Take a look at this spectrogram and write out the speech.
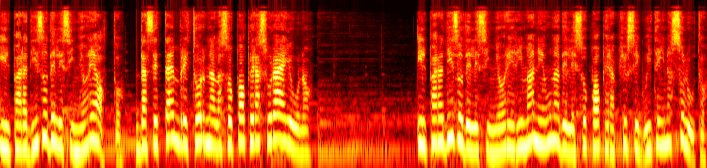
Il paradiso delle signore 8. Da settembre torna la soap opera su Rai 1. Il paradiso delle signore rimane una delle soap opera più seguite in assoluto.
